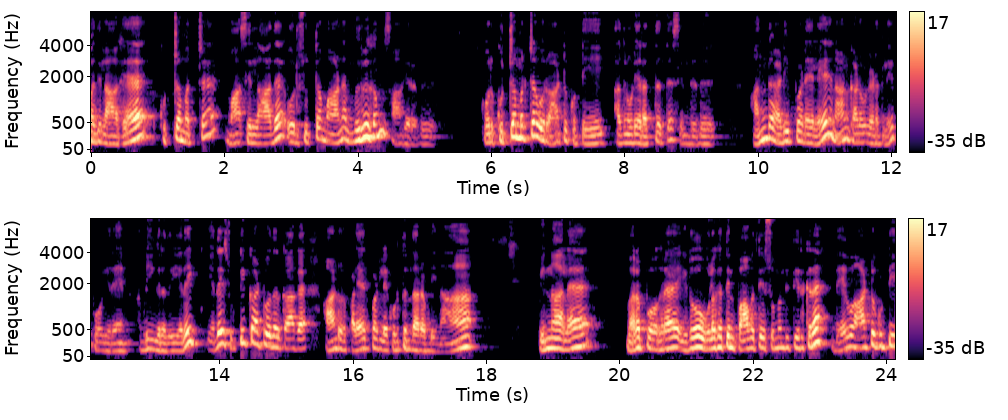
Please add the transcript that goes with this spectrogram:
பதிலாக குற்றமற்ற மாசில்லாத ஒரு சுத்தமான மிருகம் சாகிறது. ஒரு குற்றமற்ற ஒரு ஆட்டுக்குட்டி அதனுடைய ரத்தத்தை சிந்துது. அந்த அடிப்படையிலே நான் கடவுளிடத்திலே போகிறேன் அப்படிங்கிறது எதை எதை சுட்டி காட்டுவதற்காக ஆண்டவர் பழைய ஏற்பாட்டிலே கொடுத்திருந்தார் அப்படின்னா பின்னால் வரப்போகிற இதோ உலகத்தின் பாவத்தை சுமந்து தீர்க்கிற தேவ ஆட்டுக்குட்டி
